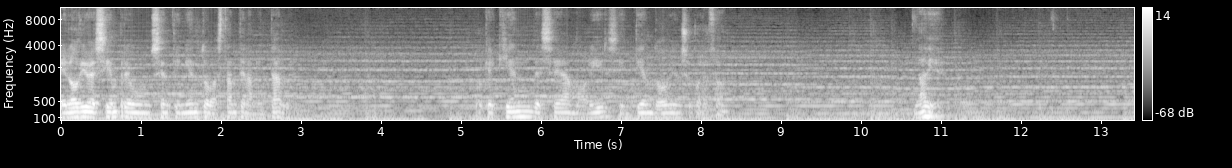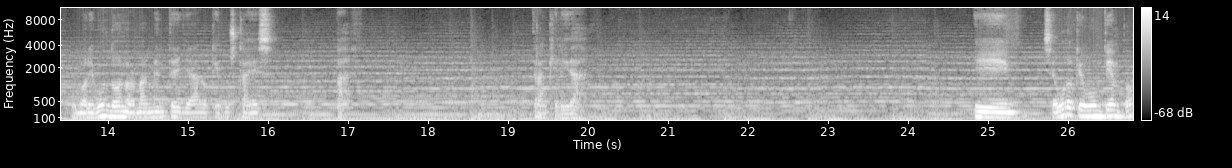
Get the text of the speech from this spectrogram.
El odio es siempre un sentimiento bastante lamentable, porque ¿quién desea morir sintiendo odio en su corazón? Nadie. El moribundo normalmente ya lo que busca es paz, tranquilidad. Y seguro que hubo un tiempo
